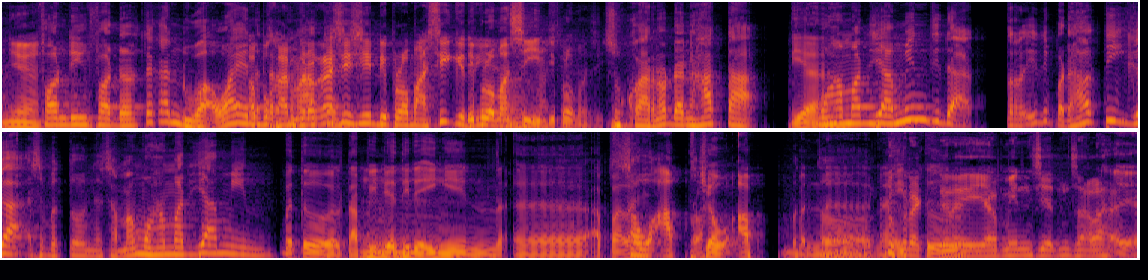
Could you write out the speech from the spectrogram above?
Iya. founding father kan dua wae Oh, bukan birokrasi teh. sih diplomasi gitu. Diplomasi, diplomasi. Soekarno dan Hatta. Iya. Muhammad Yamin tidak ter ini padahal tiga sebetulnya sama Muhammad Yamin. Betul, tapi dia Hmm. tidak ingin eh, apalah Show up. show up Betul. benar. Nah Rek itu. Yamin sieun salah ya.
